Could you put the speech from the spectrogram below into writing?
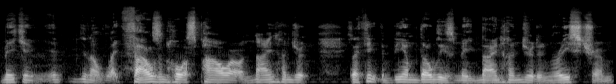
making you know like 1000 horsepower or 900 i think the bmws made 900 in race trim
